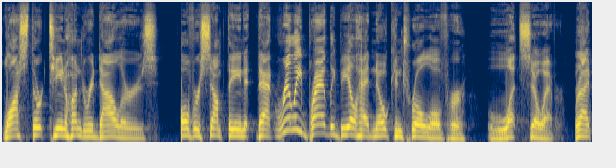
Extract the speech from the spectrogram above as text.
lost $1,300 over something that really Bradley Beal had no control over whatsoever, right?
